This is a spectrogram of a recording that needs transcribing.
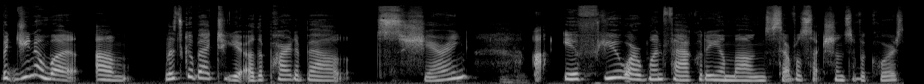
But you know what? Um, let's go back to your other part about sharing. Mm-hmm. Uh, if you are one faculty among several sections of a course,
